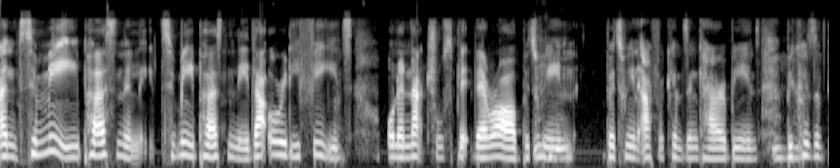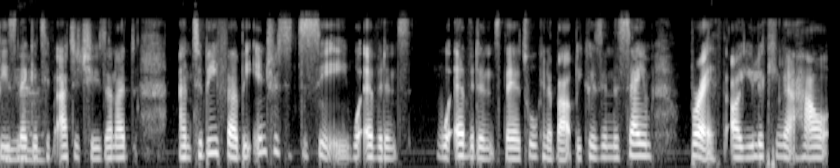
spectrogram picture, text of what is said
and to me personally, to me personally, that already feeds on a natural split there are between mm-hmm. between Africans and Caribbeans mm-hmm. because of these Yeah. negative attitudes. And I and to be fair, be interested to see what evidence what evidence they are talking about because in the same breath, are you looking at how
